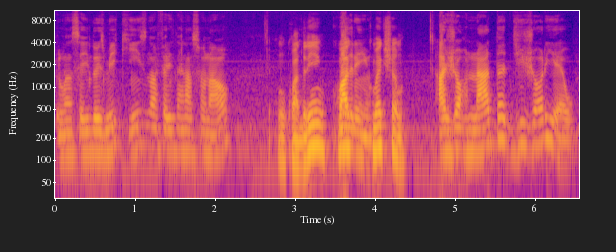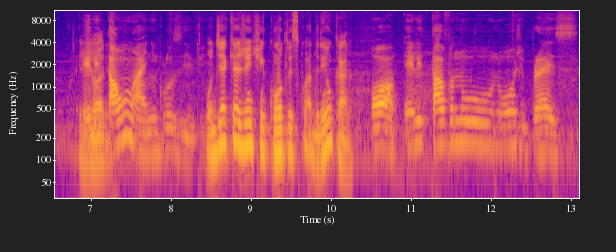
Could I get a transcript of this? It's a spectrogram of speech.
eu lancei em 2015 na Feira Internacional. Um quadrinho? Quadrinho. Como é, como é que chama? A Jornada de Joriel. Ele está online, inclusive. Onde é que a gente encontra esse quadrinho, cara? Ó, ele tava no, no WordPress.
